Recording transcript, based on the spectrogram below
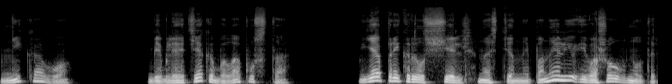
Никого. Библиотека была пуста. Я прикрыл щель настенной панелью и вошел внутрь.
